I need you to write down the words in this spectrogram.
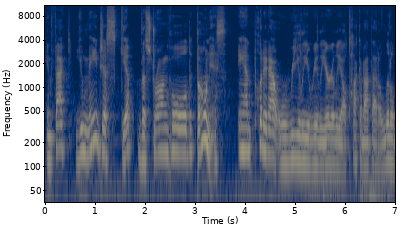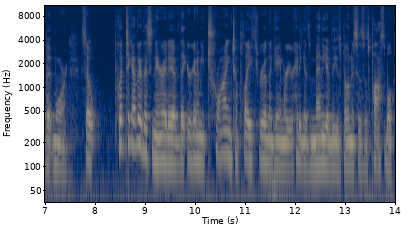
In fact, you may just skip the stronghold bonus and put it out really, really early. I'll talk about that a little bit more. So put together this narrative that you're going to be trying to play through in the game where you're hitting as many of these bonuses as possible.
